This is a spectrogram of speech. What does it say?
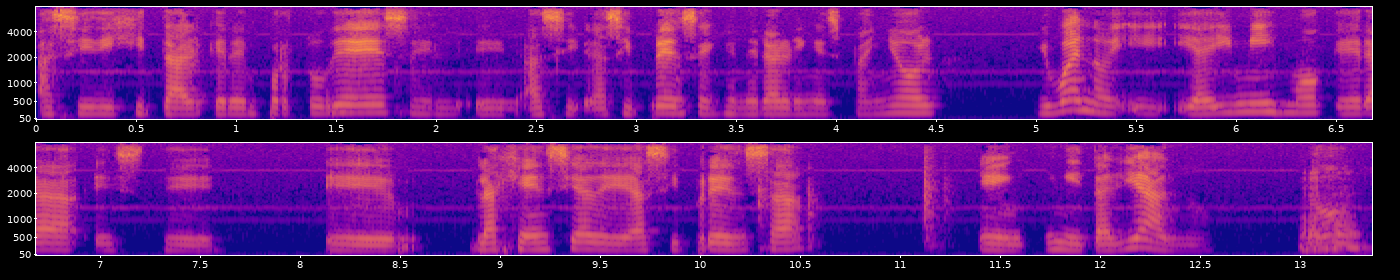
así digital que era en portugués, el, eh, así, así, prensa en general en español, y bueno, y, ahí mismo que era este eh, la agencia de así prensa en, italiano, ¿no?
